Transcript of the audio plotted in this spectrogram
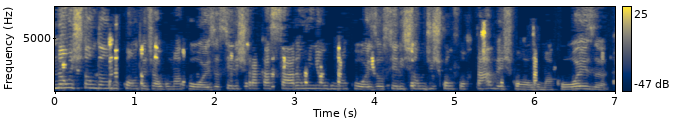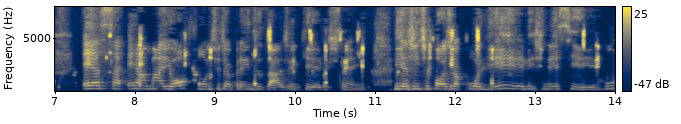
não estão dando conta de alguma coisa, se eles fracassaram em alguma coisa ou se eles estão desconfortáveis com alguma coisa, essa é a maior fonte de aprendizagem que eles têm. E a gente pode acolher eles nesse erro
